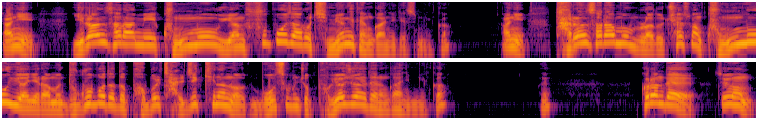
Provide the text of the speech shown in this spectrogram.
아니, 이런 사람이 국무위원 후보자로 지명이 된 거 아니겠습니까? 아니, 다른 사람은 몰라도 최소한 국무위원이라면 누구보다도 법을 잘 지키는 모습은 좀 보여줘야 되는 거 아닙니까? 네? 그런데 지금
